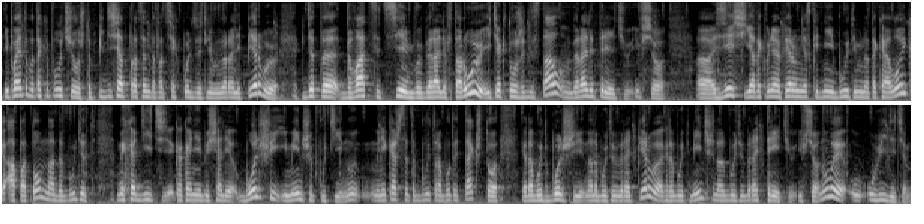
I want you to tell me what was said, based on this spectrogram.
И поэтому так и получилось, что 50% от всех пользователей выбирали первую, где-то 27 выбирали вторую, и те, кто уже листал, выбирали третью, и все. Uh, здесь, я так понимаю, первые несколько дней будет именно такая логика, а потом надо будет находить, как они обещали, больше и меньше пути. Ну, мне кажется, это будет работать так, что когда будет больше, надо будет выбирать первую, а когда будет меньше, надо будет выбирать третью. И все. Ну, вы увидите.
